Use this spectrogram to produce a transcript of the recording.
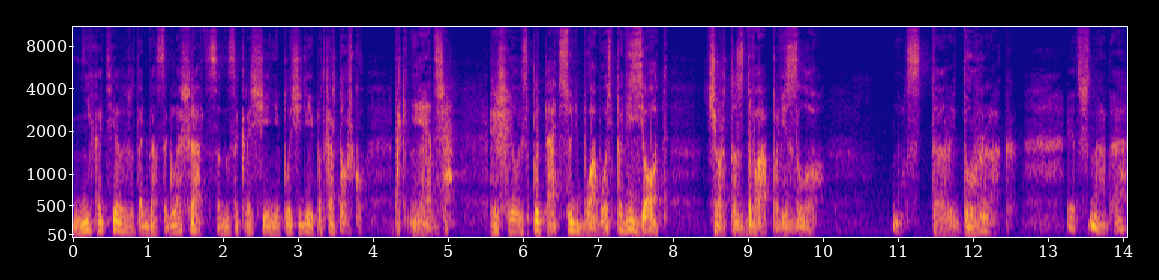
не хотел же тогда соглашаться на сокращение площадей под картошку. Так нет же, решил испытать судьбу, авось повезет. Черта с два повезло. Ну, старый дурак. Это ж надо, а?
